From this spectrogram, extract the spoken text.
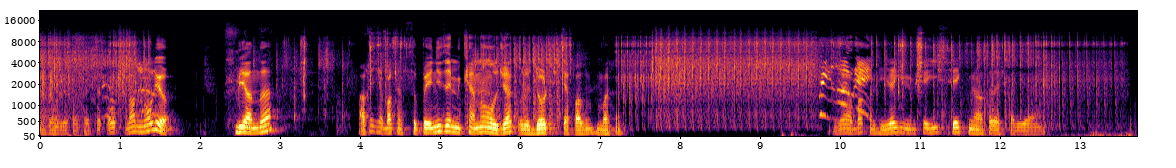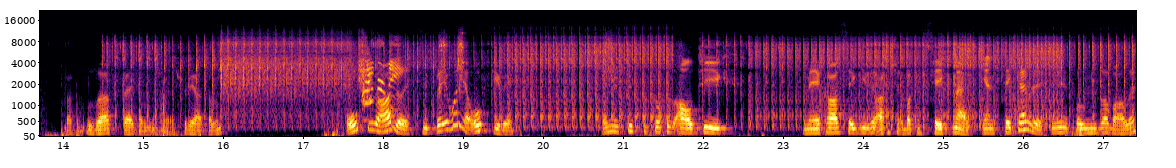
neden arkadaşlar. Hop lan ne oluyor? Bir anda. Arkadaşlar bakın spreyiniz de mükemmel olacak. Öyle 4 yapalım bakın. Ya bakın hile gibi bir şey hiç sekmiyor arkadaşlar ya. Bakın uzağa sprey atalım mesela şuraya atalım. Ok gibi abi sprey var ya ok gibi. M349 6x MK8 arkadaşlar bakın sekmez. Yani seker de sizin kolunuza bağlı.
